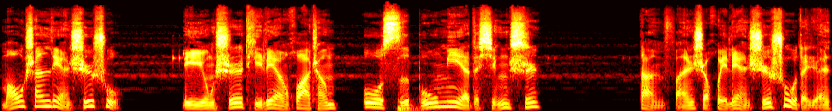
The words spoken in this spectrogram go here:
茅山炼尸术，利用尸体炼化成不死不灭的行尸。但凡是会炼尸术的人。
